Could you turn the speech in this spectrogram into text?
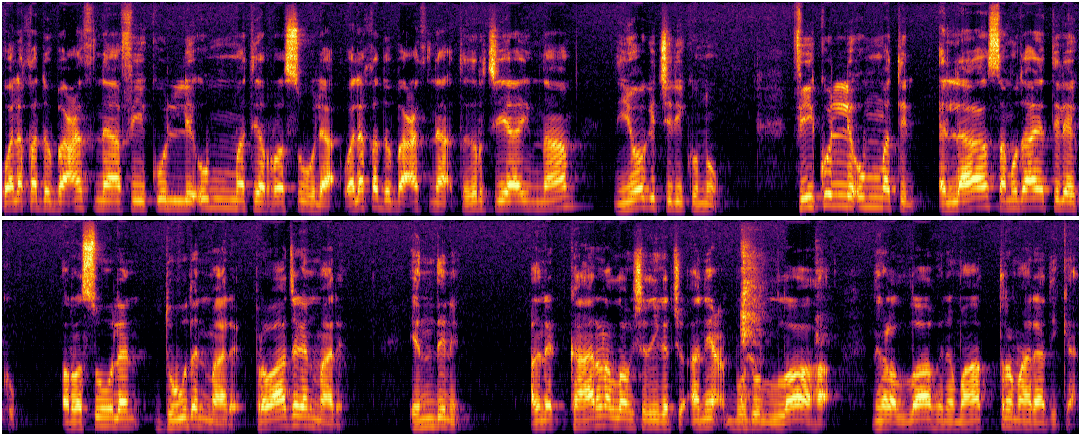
വലഖദ് ബഅത്ന ഫീ കുല്ലി ഉമ്മത്തി റസൂല വലഖദ് ബഅത്ന തീർച്ചയായും നാം നിയോഗിച്ചിരിക്കുന്നു. ഫീ കുല്ലി ഉമ്മത്തിൻ എല്ലാ സമുദായത്തിലേക്കും റസൂലൻ ദൂതന്മാരെ പ്രവാചകന്മാരെ എന്തിന്? അതിന്റെ കാരണം അള്ളാഹു വിശദീകരിച്ചു. അനിഅബുദുല്ലാഹ നിങ്ങൾ അള്ളാഹുവിനെ മാത്രം ആരാധിക്കാൻ.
